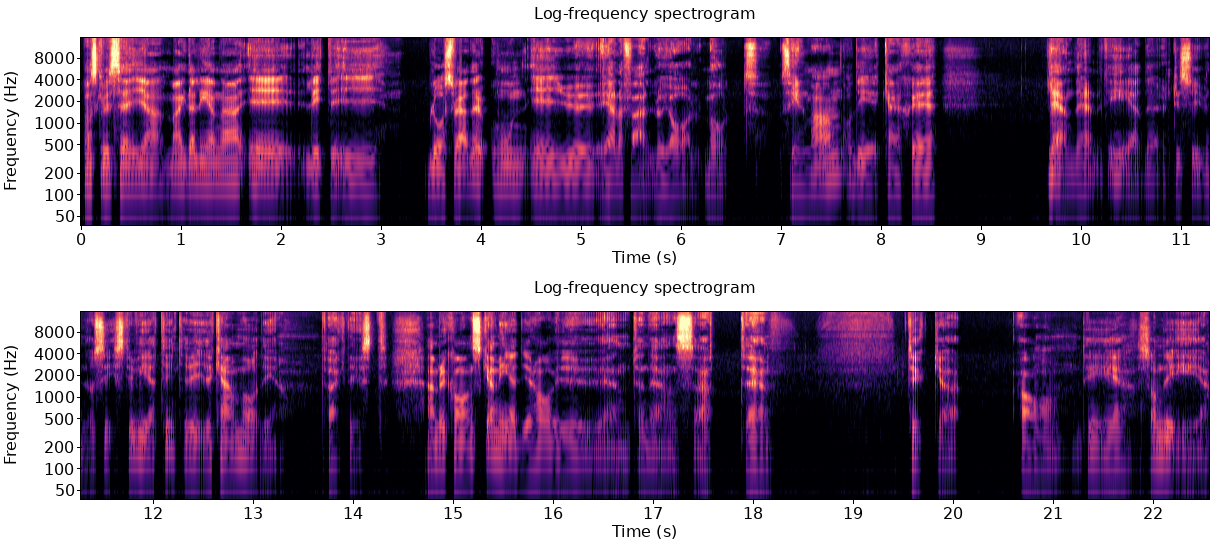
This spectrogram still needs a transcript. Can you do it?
vad ska vi säga? Magdalena är lite i blåsväder. Hon är ju i alla fall lojal mot sin man och det kanske länder henne till heder till syvende och sist. Det vet inte vi. Det kan vara det faktiskt. Amerikanska medier har ju en tendens att eh, tycka, ja, det är som det är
